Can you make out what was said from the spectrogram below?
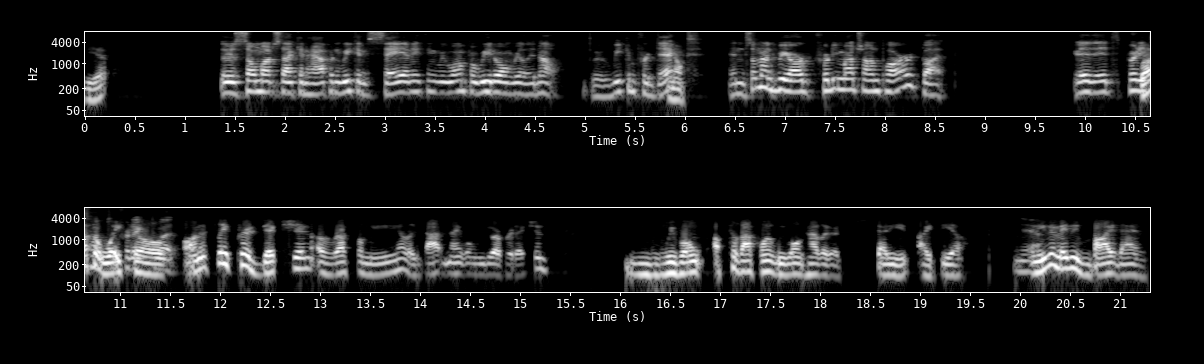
Yeah. there's so much that can happen. We can say anything we want, but we don't really know. We we can No. predict, and sometimes we are pretty much on par, but it, it's pretty We'll have to tough to predict till what. honestly prediction of WrestleMania, like that night when we do our predictions, we won't up till that point we won't have like a steady idea. And even maybe by then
